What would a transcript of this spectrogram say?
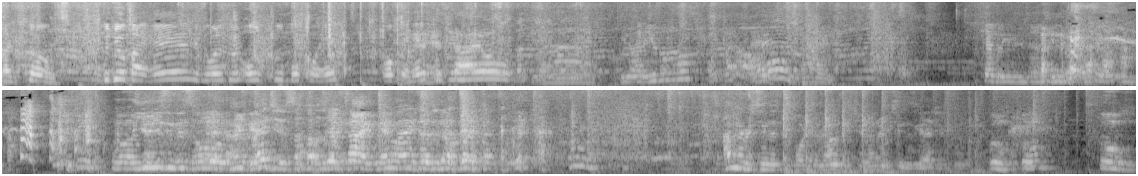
Like so. You can do it by hand if you want to do it old school molcajete, boca head style. Yeah. You know how to use one of those? Yeah, Can't believe you did that. nice. Well, you're using this whole new gadget, so I was like, tight. Everybody doesn't know that. I've never seen this before, to be honest with you. I've never seen this gadget before. Boom, boom, boom.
